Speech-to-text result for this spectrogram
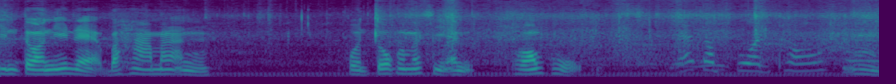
กินตอนนี้แหละบะฮามันอันฝนตกแล้วมันสิอันท้องผูก แล้วก็ปวดท้องอืม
